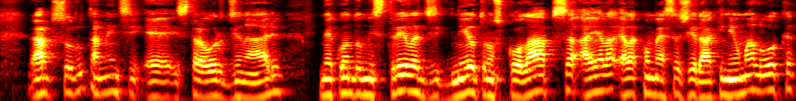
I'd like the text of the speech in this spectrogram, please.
absolutamente é, extraordinário. Né, quando uma estrela de nêutrons colapsa, aí ela, ela começa a girar que nem uma louca,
